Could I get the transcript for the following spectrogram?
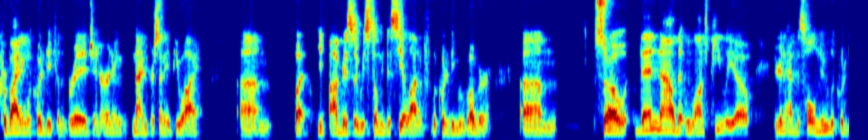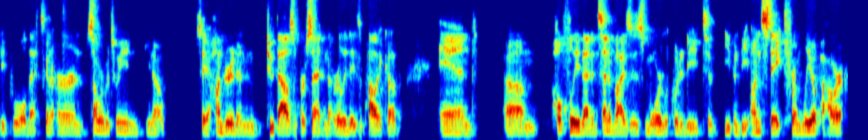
providing liquidity for the bridge and earning 90% APY. Um, but you know, obviously, we still need to see a lot of liquidity move over. Um, so then, now that we launch P Leo, you're going to have this whole new liquidity pool that's going to earn somewhere between, you know, say 100 and 2,000 percent in the early days of Polycub, and um, hopefully that incentivizes more liquidity to even be unstaked from Leo Power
